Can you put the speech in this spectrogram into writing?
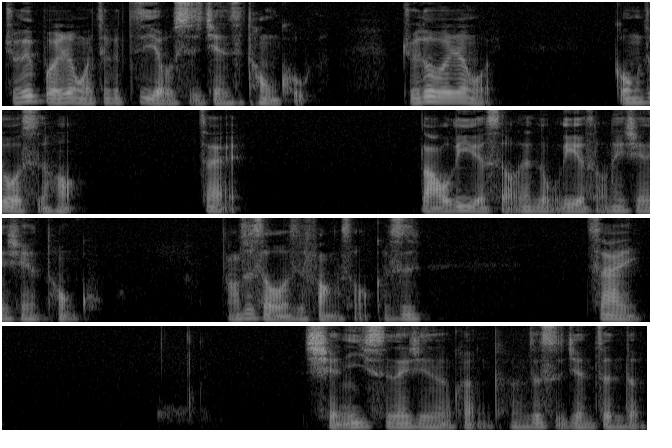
绝对不会认为这个自由时间是痛苦的，绝对会认为工作时候，在劳力的时候，在努力的时候，那些那些很痛苦，然后这时候我是放松，可是，在潜意识那些人可能可能这时间真的。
